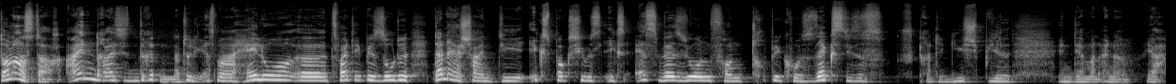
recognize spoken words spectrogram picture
Donnerstag, 31.03. Natürlich erstmal Halo, äh, zweite Episode. Dann erscheint die Xbox Series XS-Version von Tropico 6, dieses Strategiespiel, in dem man eine ja,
